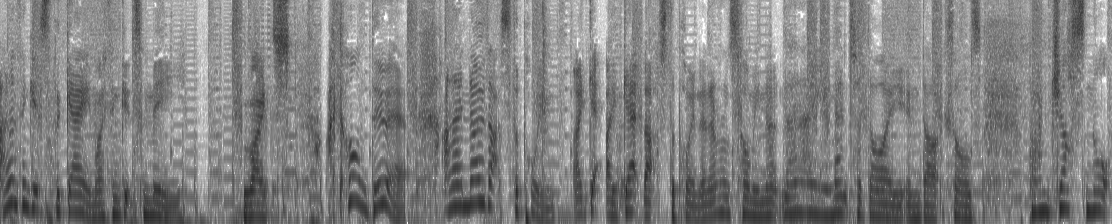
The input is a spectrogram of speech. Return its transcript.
I don't think it's the game. I think it's me. Right. I can't do it, and I know that's the point. I get, I get that's the point, and everyone's told me, no, no, no, you're meant to die in Dark Souls, but I'm just not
